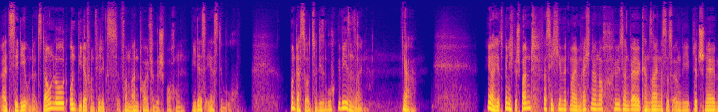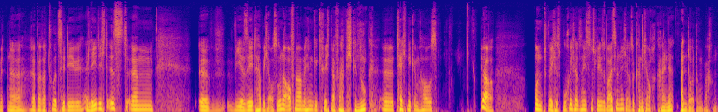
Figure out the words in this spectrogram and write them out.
als CD und als Download und wieder von Felix von Manteuffel gesprochen, wie das erste Buch. Und das soll zu diesem Buch gewesen sein. Ja. Ja, jetzt bin ich gespannt, was ich hier mit meinem Rechner noch hösern werde. Kann sein, dass das irgendwie blitzschnell mit einer Reparatur-CD erledigt ist. Ähm, äh, wie ihr seht, habe ich auch so eine Aufnahme hingekriegt. Dafür habe ich genug äh, Technik im Haus. Ja. Und welches Buch ich als nächstes lese, weiß ich nicht. Also kann ich auch keine Andeutung machen.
